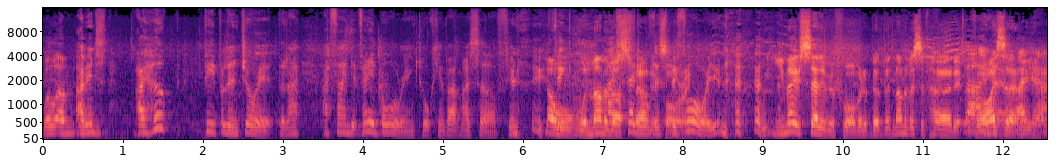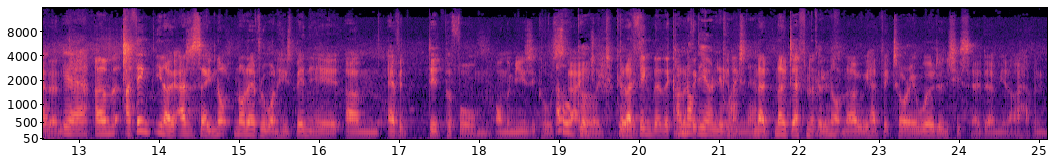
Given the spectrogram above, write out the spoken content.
Well, um, I mean, I hope people enjoy it, but I, I find it very boring talking about myself. You know. You Oh, think, well, none of us said found all this boring." before. You know. Well, you may have said it before, but, but but none of us have heard it before. I know, I certainly know, hadn't. yeah. Um, I think you know, as I say, not not everyone who's been here um, ever did perform on the music hall Oh, stage. good, But I think that the kind I'm of not the only one connection- then. No, no, definitely Good. not. No, we had Victoria Wood, and she said, um, you know, I haven't,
